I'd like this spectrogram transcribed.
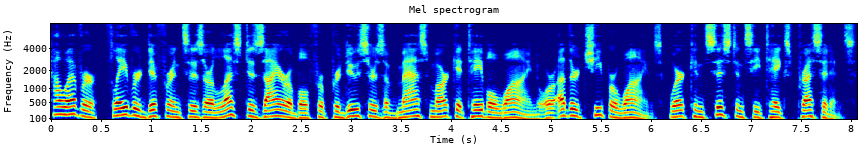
However, flavor differences are less desirable for producers of mass-market table wine or other cheaper wines, where consistency takes precedence.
